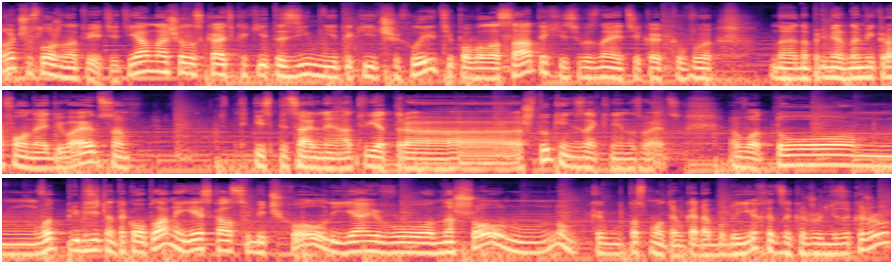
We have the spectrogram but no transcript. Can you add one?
очень сложно ответить. Я начал искать какие-то зимние такие чехлы, типа волосатых, если вы знаете, как в, например, на микрофоны одеваются такие специальные от ветра штуки, не знаю, как они называются, вот, то вот приблизительно такого плана. Я искал себе чехол, я его нашел, ну, как бы посмотрим, когда буду ехать, закажу, не закажу,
